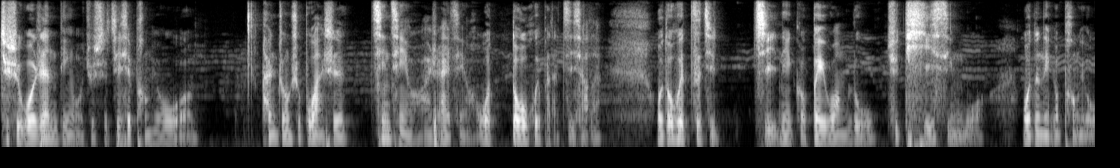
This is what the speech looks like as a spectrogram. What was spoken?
就是我认定我就是这些朋友，我很重视，不管是亲情也好，还是爱情也好，我都会把它记下来，我都会自己记那个备忘录，去提醒我我的那个朋友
